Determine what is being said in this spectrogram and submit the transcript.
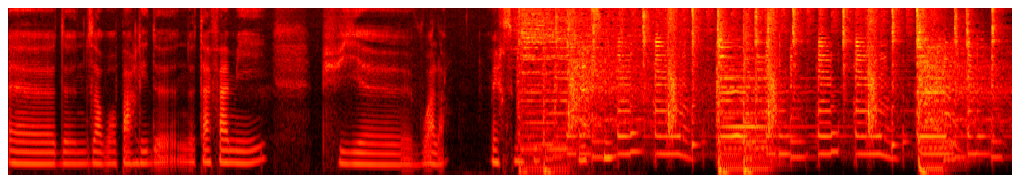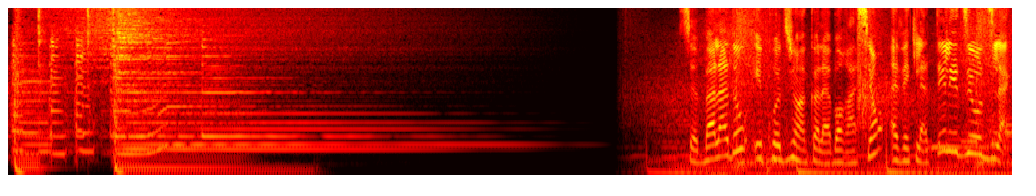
euh, de nous avoir parlé de, de ta famille. Puis euh, voilà. Merci beaucoup. Merci. Ce balado est produit en collaboration avec la Télédio du Lac.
